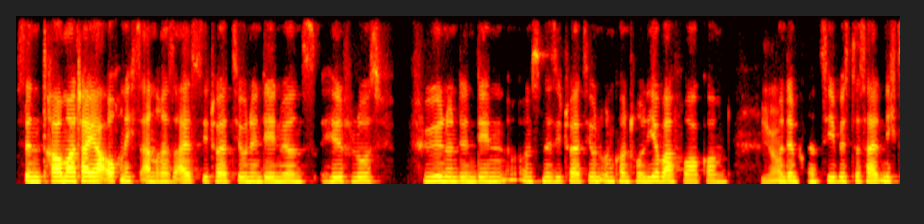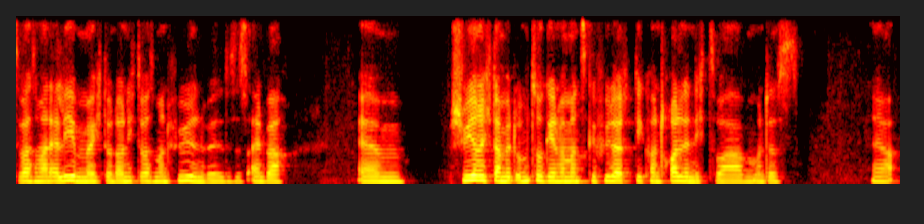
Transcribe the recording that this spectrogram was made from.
sind Traumata ja auch nichts anderes als Situationen, in denen wir uns hilflos fühlen und in denen uns 'ne Situation unkontrollierbar vorkommt. ja. Und im Prinzip ist das halt nichts, was man erleben möchte und auch nichts, was man fühlen will. Das ist einfach, ähm, schwierig, damit umzugehen, wenn man das Gefühl hat, die Kontrolle nicht zu haben und das ja.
